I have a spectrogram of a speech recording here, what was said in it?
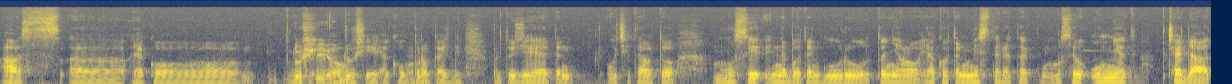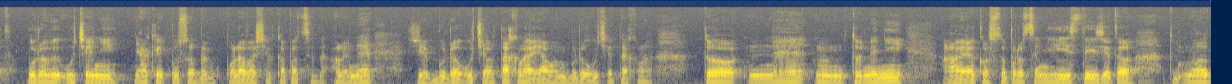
a s, e, jako duší, jo? duší jako uh-huh. pro každý. Protože ten učitel to musí, nebo ten guru to mělo jako ten mistr, tak musel umět předat budovy učení nějakým způsobem, podle vaše kapacity, ale ne, že budou učil takhle, já vám budu učit takhle. To, ne, to není a jako stoprocentně jistý, že to, no,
